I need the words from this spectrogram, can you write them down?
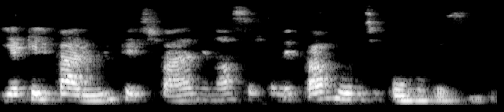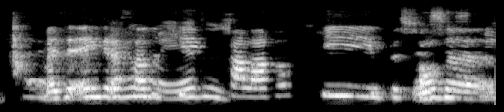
E aquele barulho que eles fazem, nossa, eu tomei pavor de corvo, assim. É, Mas é engraçado que falavam que o pessoal da. Né?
